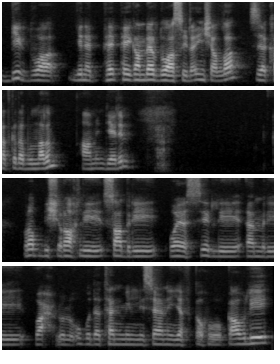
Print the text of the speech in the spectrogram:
bir dua yine pe- peygamber duasıyla inşallah size katkıda bulunalım. Amin diyelim. Rabbi şrahli sadri ve yessirli emri ve hlul ugdeten min lisani yefkahu kavli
